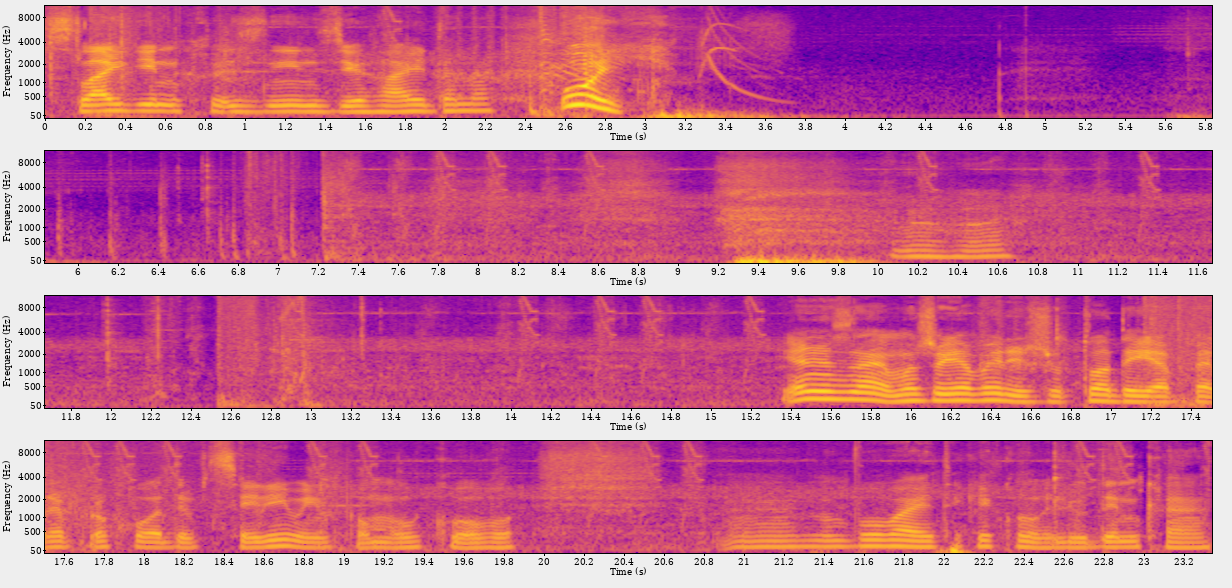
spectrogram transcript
Слайдінг з ніндзі Гайдена. Ой! Ага. Я не знаю, може я виріжу то, де я перепроходив цей рівень помилково. Е, ну, буває таке, коли людинка.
